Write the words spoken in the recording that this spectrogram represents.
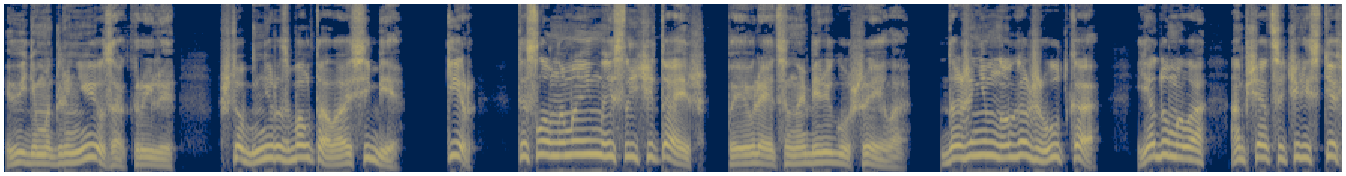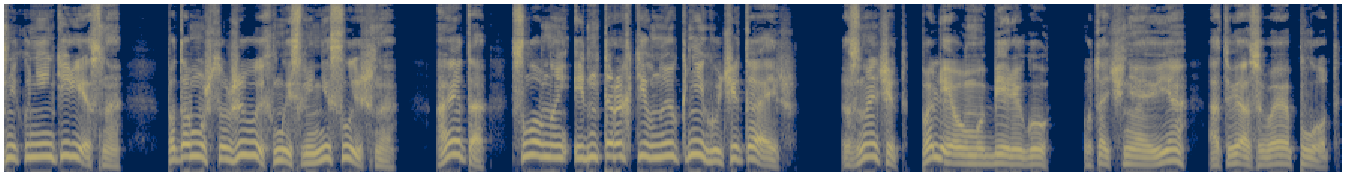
видимо, для нее закрыли, чтобы не разболтала о себе. «Кир, ты словно мои мысли читаешь», — появляется на берегу Шейла. «Даже немного жутко. Я думала, общаться через технику неинтересно, потому что живых мыслей не слышно. А это словно интерактивную книгу читаешь. Значит, по левому берегу, уточняю я, отвязывая плот.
